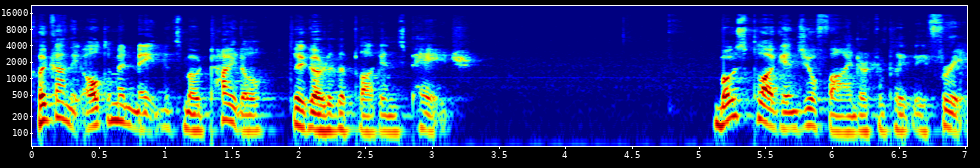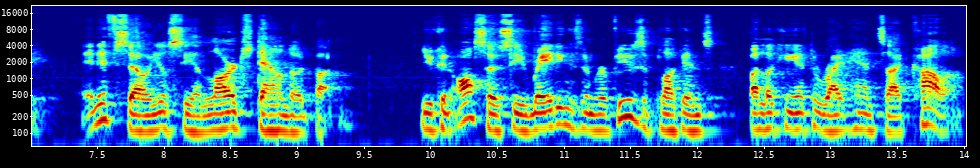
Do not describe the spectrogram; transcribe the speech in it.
Click on the Ultimate Maintenance Mode title to go to the plugins page. Most plugins you'll find are completely free, and if so, you'll see a large download button. You can also see ratings and reviews of plugins by looking at the right-hand side column.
